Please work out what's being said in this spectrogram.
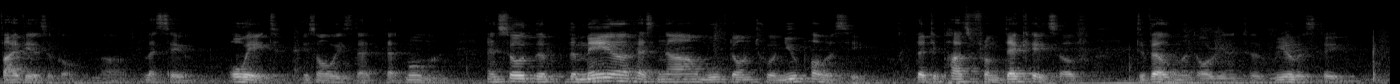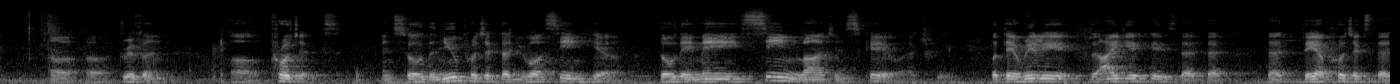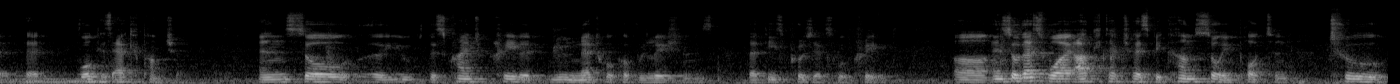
five years ago. Uh, let's say 08 is always that, that moment. And so the, the mayor has now moved on to a new policy that departs from decades of development-oriented, real estate uh, uh, driven uh, projects. And so the new project that you are seeing here, though they may seem large in scale actually, but they're really, the idea is that, that, that they are projects that, that work as acupuncture. And so uh, you, this trying to create a new network of relations that these projects will create. Uh, and so that's why architecture has become so important to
